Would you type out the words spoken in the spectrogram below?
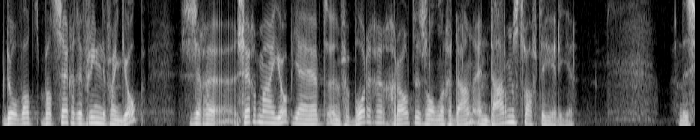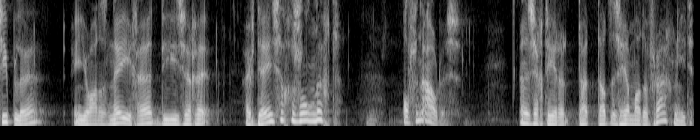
Door wat, wat zeggen de vrienden van Job? Ze zeggen, zeg het maar Job, jij hebt een verborgen grote zonde gedaan en daarom straft de Heer je. De discipelen in Johannes 9, die zeggen, heeft deze gezondigd of zijn ouders? En dan zegt de Heer, dat, dat is helemaal de vraag niet.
